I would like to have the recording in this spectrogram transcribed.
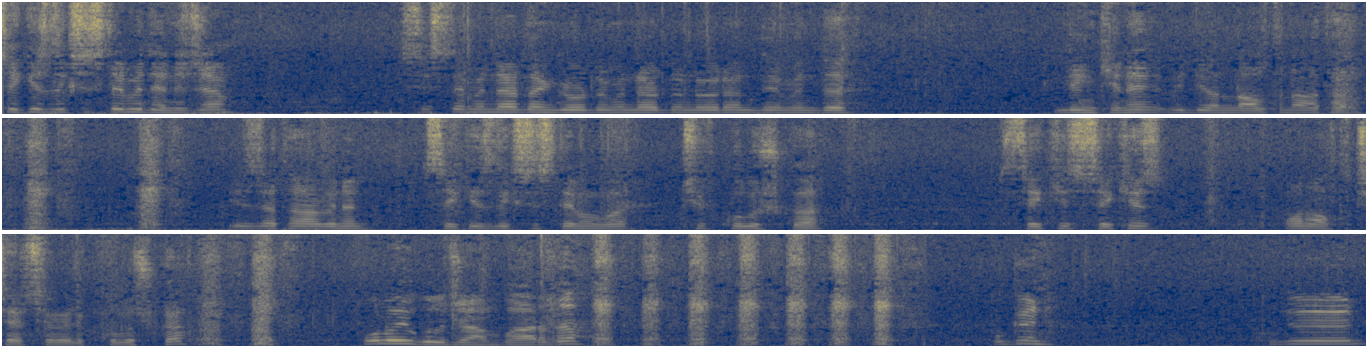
8'lik sistemi deneyeceğim. Sistemi nereden gördüğümü, nereden öğrendiğimin de linkini videonun altına atarım. İzzet abinin 8'lik sistemi var. Çift kuluçka. 8 8 16 çerçeveli kuluçka. Onu uygulayacağım bu arada. Bugün bugün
